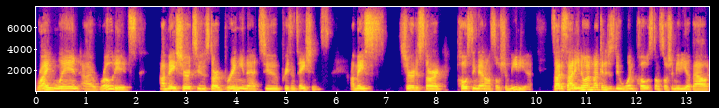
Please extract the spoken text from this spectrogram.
right when I wrote it, I made sure to start bringing that to presentations. I made sure to start posting that on social media. So I decided, you know, I'm not going to just do one post on social media about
